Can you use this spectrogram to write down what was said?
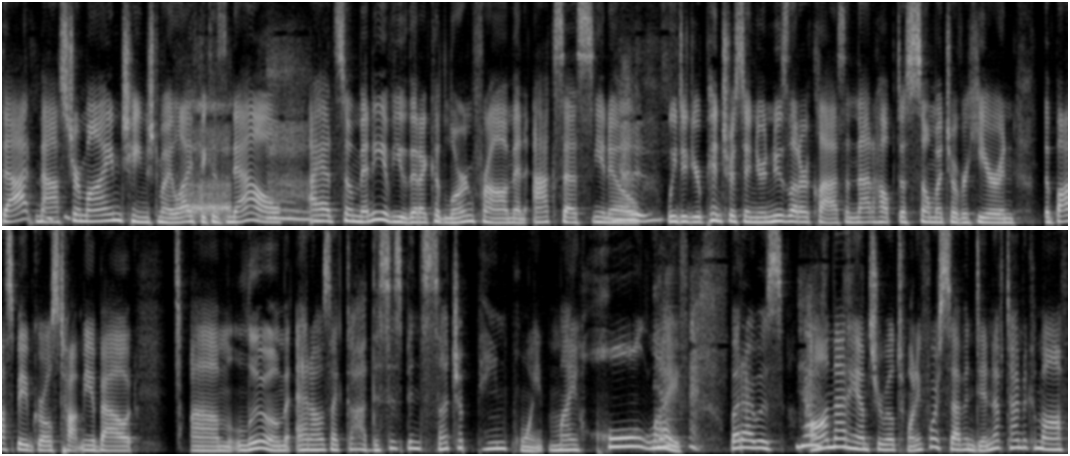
that mastermind changed my life because now I had so many of you that I could learn from and access. You know, yes. we did your Pinterest and your newsletter class, and that helped us so much over here. And the Boss Babe girls taught me about um, Loom. And I was like, God, this has been such a pain point my whole life. Yes. But I was yes. on that hamster wheel 24 7, didn't have time to come off.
